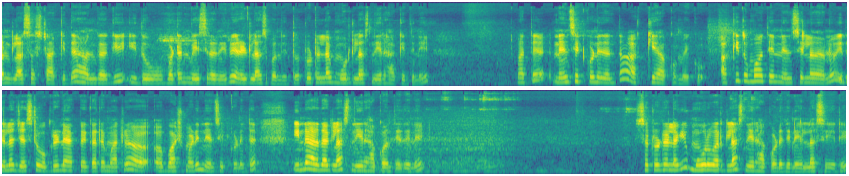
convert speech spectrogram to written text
ಒಂದು ಗ್ಲಾಸ್ ಅಷ್ಟು ಹಾಕಿದ್ದೆ. ಹಾಗಾಗಿ ಇದು ಮಟನ್ ಬೇಯಿಸಿರೋ ನೀರು ಎರಡು ಗ್ಲಾಸ್ ಬಂದಿತ್ತು. ಟೋಟಲಾಗಿ ಮೂರು ಗ್ಲಾಸ್ ನೀರು ಹಾಕಿದ್ದೀನಿ. ಮತ್ತು ನೆನೆಸಿಟ್ಕೊಂಡಿದ್ದಂಥ ಅಕ್ಕಿ ಹಾಕ್ಕೊಬೇಕು ಅಕ್ಕಿ ತುಂಬ ಹೊತ್ತೇನು ನೆನೆಸಿಲ್ಲ ನಾನು. ಇದೆಲ್ಲ ಜಸ್ಟ್ ಒಗ್ಗರಣೆ ಹಾಕ್ಬೇಕಾದ್ರೆ ಮಾತ್ರ ವಾಶ್ ಮಾಡಿ ನೆನೆಸಿಟ್ಕೊಂಡಿದ್ದೆ. ಇನ್ನೂ ಅರ್ಧ ಗ್ಲಾಸ್ ನೀರು ಹಾಕ್ಕೊತಿದ್ದೀನಿ ಸೊ ಟೋಟಲಾಗಿ ಮೂರುವರೆ ಗ್ಲಾಸ್ ನೀರು ಹಾಕ್ಕೊಂಡಿದ್ದೀನಿ ಎಲ್ಲ ಸೇರಿ.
